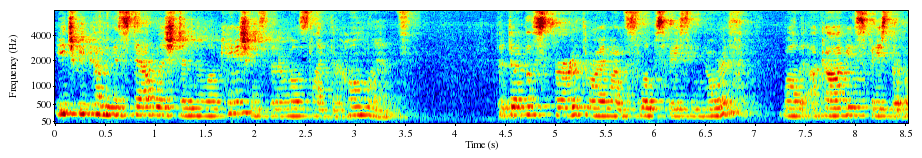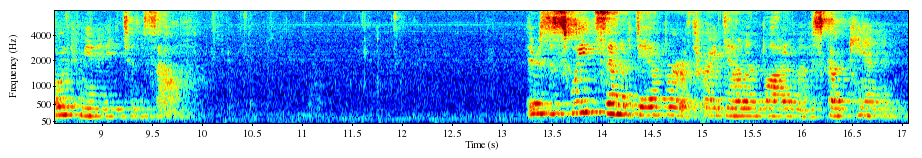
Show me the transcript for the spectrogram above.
each becoming established in the locations that are most like their homelands. The Douglas fir thrive on slopes facing north, while the agaves face their own community to the south. There's a sweet scent of damp earth right down on the bottom of Skunk Canyon.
